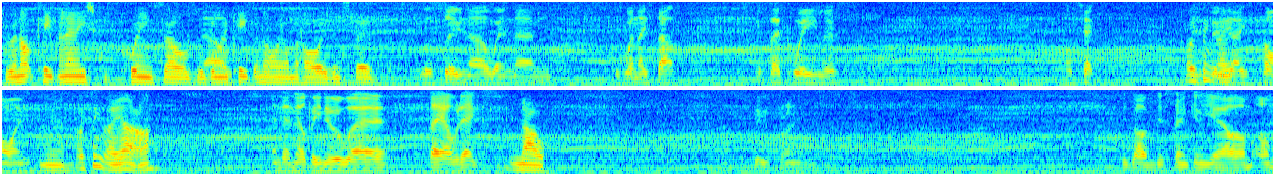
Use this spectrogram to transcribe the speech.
So we're not keeping any queen cells. We're No. going to keep an eye on the hive instead. We'll soon know when, um, if when they start, if they're queenless. I'll check I in think two they. days' time, Yeah, I think they are. and then there'll be no uh, day-old eggs. No. That's a food brand. Because I'm just thinking, yeah, I'm, I'm,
